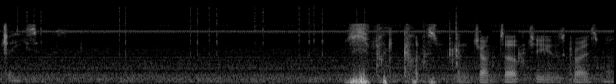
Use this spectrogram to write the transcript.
Jesus. He's fucking got us fucking junked up. Jesus Christ, man.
